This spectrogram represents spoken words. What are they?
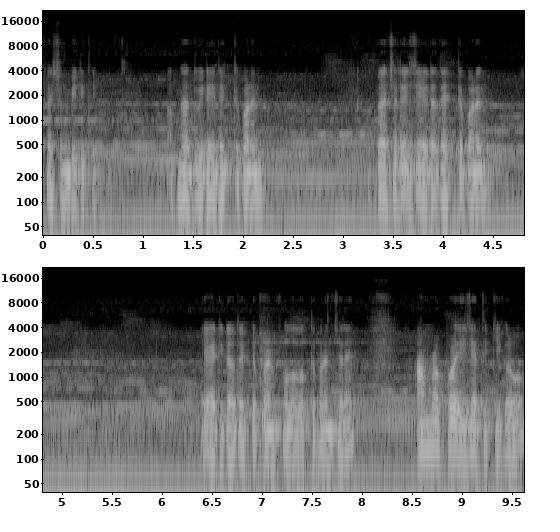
ফ্যাশন বিডিতে আপনারা দুইটাই দেখতে পারেন। আপনারা চাইলে যে এটা দেখতে পারেন। এই আইডিটাও দেখতে পারেন ফলো করতে পারেন চাইলে। আমরা পরে এই জাতীয় কী করব?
